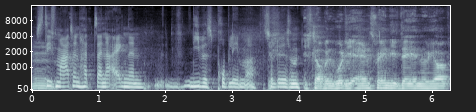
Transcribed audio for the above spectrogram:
mhm. Steve Martin hat seine eigenen Liebesprobleme zu lösen. Ich, ich glaube, in Woody Allen's Rainy Day in New York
